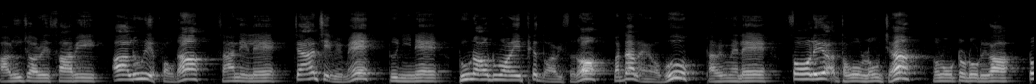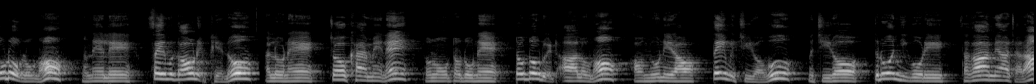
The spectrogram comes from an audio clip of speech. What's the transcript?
အာလူကြော်တွေစားပြီးအာလူတွေပေါက်တာစားနေလဲကြားချေပေမဲ့သူညီနဲ့ဒူနောင်ဒူနောင်လေးဖြစ်သွားပြီဆိုတော့မတတ်နိုင်တော့ဘူးဒါပေမဲ့လည်းစော်လေးကအသုံးလုံးချလုံးလုံးတုတ်တုတ်တွေကတုတ်တုတ်လုံးတော့ငနေလဲစိတ်မကောင်းနေဖြစ်လို့အလိုနဲ့ကြောခမ်းမင်းလဲလုံးလုံးတုတ်တုတ်နဲ့တုတ်တုတ်တွေတအားလုံးတော့အောင်မျိုးနေတော့တိတ်မကြည့်တော့ဘူးမကြည့်တော့သူတို့ညီကိုတွေစကားများကြတာ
